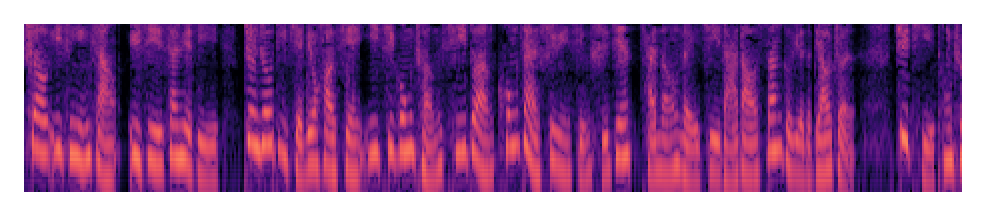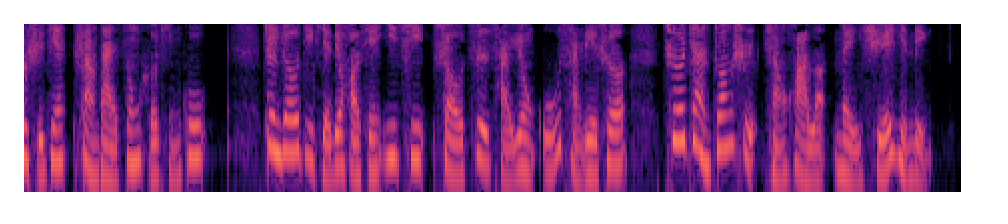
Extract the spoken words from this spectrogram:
受疫情影响预计三月底郑州地铁六号线一期工程西段空载试运行时间才能累计达到三个月的标准具体通车时间尚待综合评估。郑州地铁六号线一期首次采用五彩列车车站装饰强化了美学引领。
